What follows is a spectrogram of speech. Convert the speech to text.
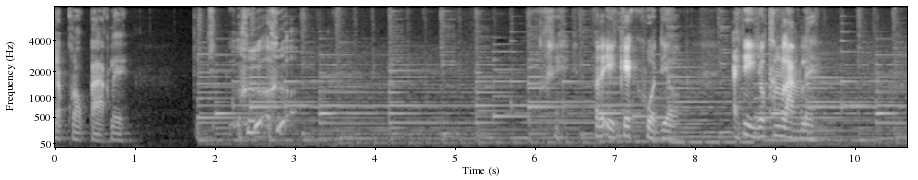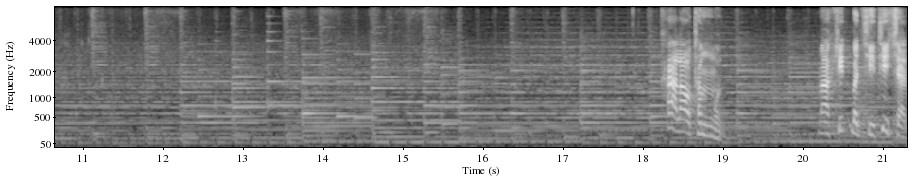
จับกรอกปากเลยเฮือเฮือ พระเอกแค่ขวดเดียว ไอ้นี่ยกทั้งลังเลย ค่าเหล้าทั้งหมด มาคิดบัญชีที่ฉัน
